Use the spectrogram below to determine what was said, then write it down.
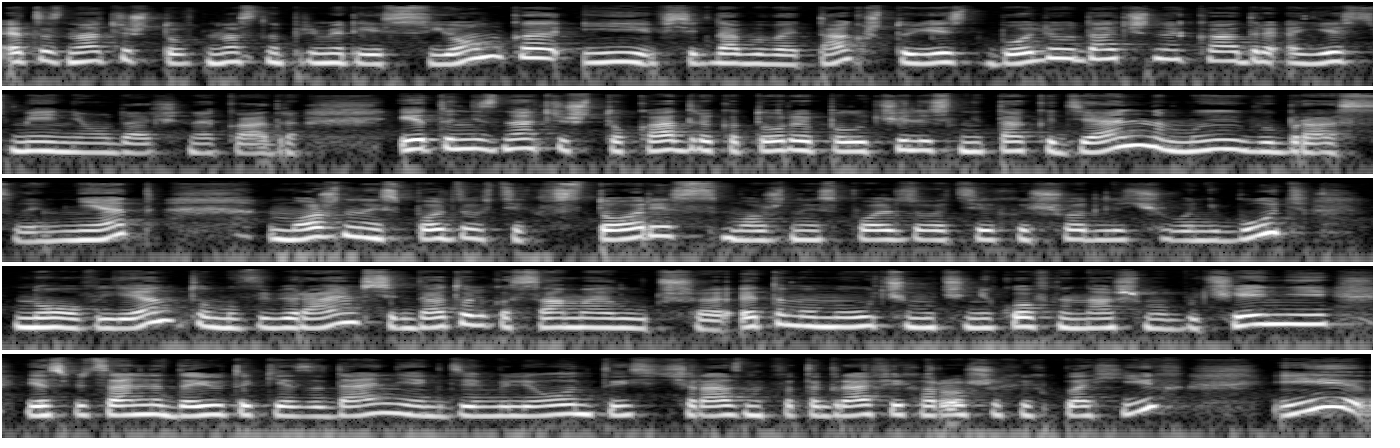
Это значит, что у нас, например, есть съемка, и всегда бывает так, что есть более удачные кадры, а есть менее удачные кадры. И это не значит, что кадры, которые получились не так идеально, мы выбрасываем. Нет, можно использовать их в сторис, можно использовать их еще для чего-нибудь, но в ленту мы выбираем всегда только самое лучшее. Этому мы учим учеников на нашем обучении. Я специально даю такие задания, где миллион тысяч разных фотографий, хороших и плохих, и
